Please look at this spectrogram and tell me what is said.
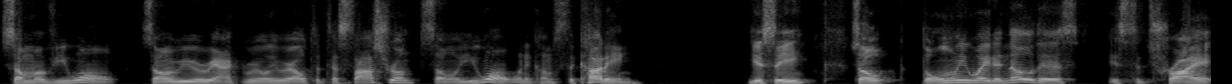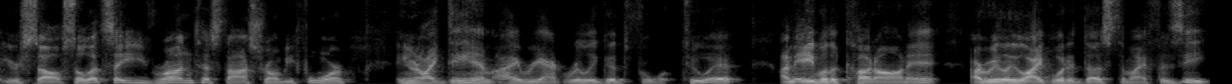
some of you won't. Some of you react really well to testosterone, some of you won't when it comes to cutting. You see? So the only way to know this is to try it yourself. So let's say you've run testosterone before and you're like, damn, I react really good for, to it. I'm able to cut on it. I really like what it does to my physique.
